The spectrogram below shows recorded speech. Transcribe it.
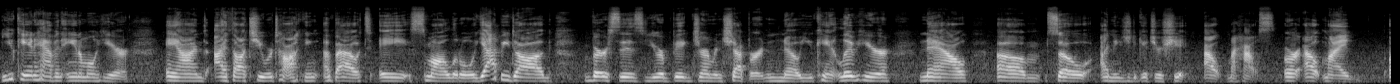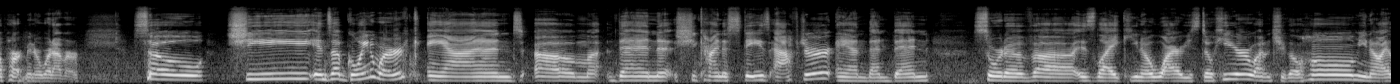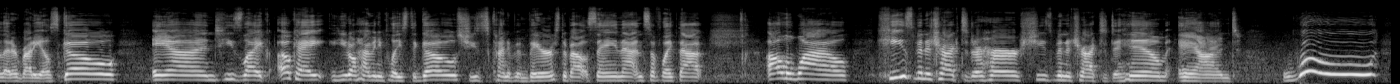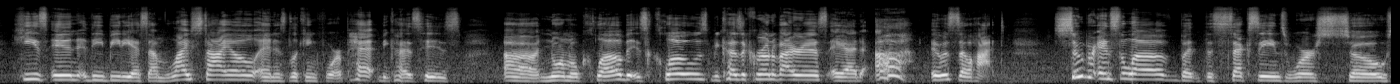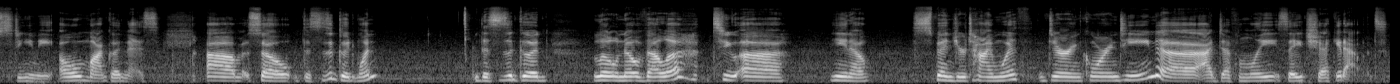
you can't have an animal here. And I thought you were talking about a small little yappy dog versus your big German Shepherd. No, you can't live here now. Um, so I need you to get your shit out my house or out my apartment or whatever. So she ends up going to work and um, then she kind of stays after and then Ben sort of uh, is like, you know, why are you still here? Why don't you go home? You know, I let everybody else go. And he's like, okay, you don't have any place to go. She's kind of embarrassed about saying that and stuff like that. All the while, he's been attracted to her. She's been attracted to him. And woo! He's in the BDSM lifestyle and is looking for a pet because his uh, normal club is closed because of coronavirus. And uh, it was so hot super insta love, but the sex scenes were so steamy. Oh my goodness. Um, so this is a good one. This is a good little novella to, uh, you know, spend your time with during quarantine. Uh, I definitely say check it out.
